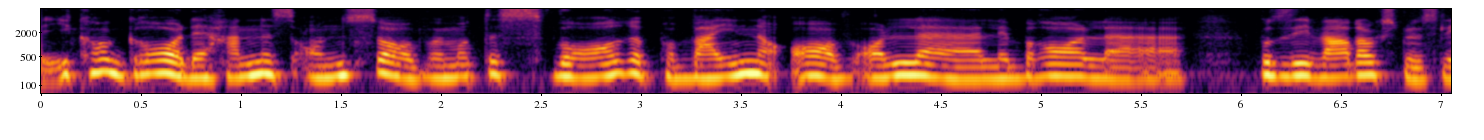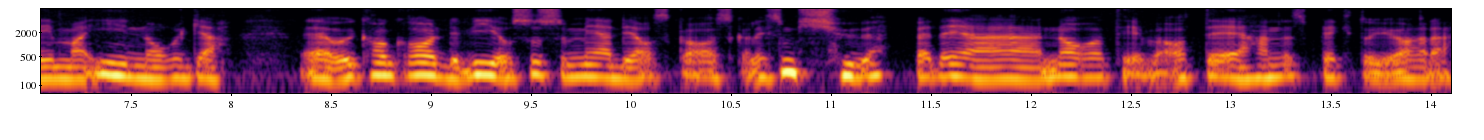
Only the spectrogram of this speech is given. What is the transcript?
i hva grad er hennes ansvar å svare på vegne av alle liberale si, hverdagsmuslimer i Norge. Eh, og i hva grad vi også som medier skal, skal liksom kjøpe det narrativet, at det er hennes plikt å gjøre det.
